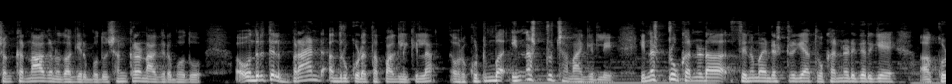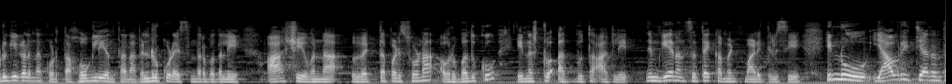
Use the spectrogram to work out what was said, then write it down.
ಶಂಕರ್ನಾಗ್ ಅನ್ನೋದಾಗಿರ್ಬೋದು ಶಂಕರನ್ ಆಗಿರ್ಬೋದು ಒಂದು ರೀತಿಯಲ್ಲಿ ಬ್ರ್ಯಾಂಡ್ ಅಂದ್ರೂ ಕೂಡ ತಪ್ಪಾಗ್ಲಿಕ್ಕಿಲ್ಲ. ಅವರ ಕುಟುಂಬ ಇನ್ನಷ್ಟು ಚೆನ್ನಾಗಿರಲಿ. ಇನ್ನಷ್ಟು ಕನ್ನಡ ಸಿನಿಮಾ ಇಂಡಸ್ಟ್ರಿಗೆ ಅಥವಾ ಕನ್ನಡಿಗರಿಗೆ ಕೊಡುಗೆಗಳನ್ನು ಕೊಡ್ತಾ ಹೋಗಲಿ ಅಂತ ನಾವೆಲ್ಲರೂ ಕೂಡ ಈ ಸಂದರ್ಭದಲ್ಲಿ ಆಶಯವನ್ನ ವ್ಯಕ್ತಪಡಿಸೋಣ. ಅವ್ರ ಬದುಕು ಇನ್ನಷ್ಟು ಅದ್ಭುತ ಆಗಲಿ. ನಿಮ್ಗೇನು ಅನಿಸುತ್ತೆ ಕಮೆಂಟ್ ಮಾಡಿ ತಿಳಿಸಿ. ಇನ್ನು ಯಾವ ರೀತಿಯಾದಂಥ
